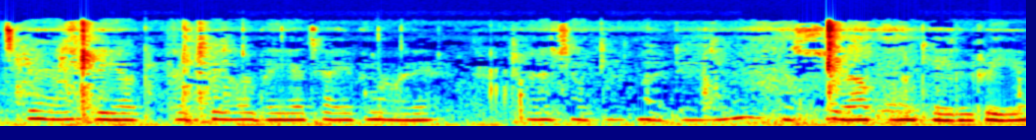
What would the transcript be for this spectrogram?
पहुँच गए हैं, भैया के घर पे और भैया चाय बना रहे हैं। मेरा चॉकलेट बैठे हैं श्रेया फ़ोन खेल रही है।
